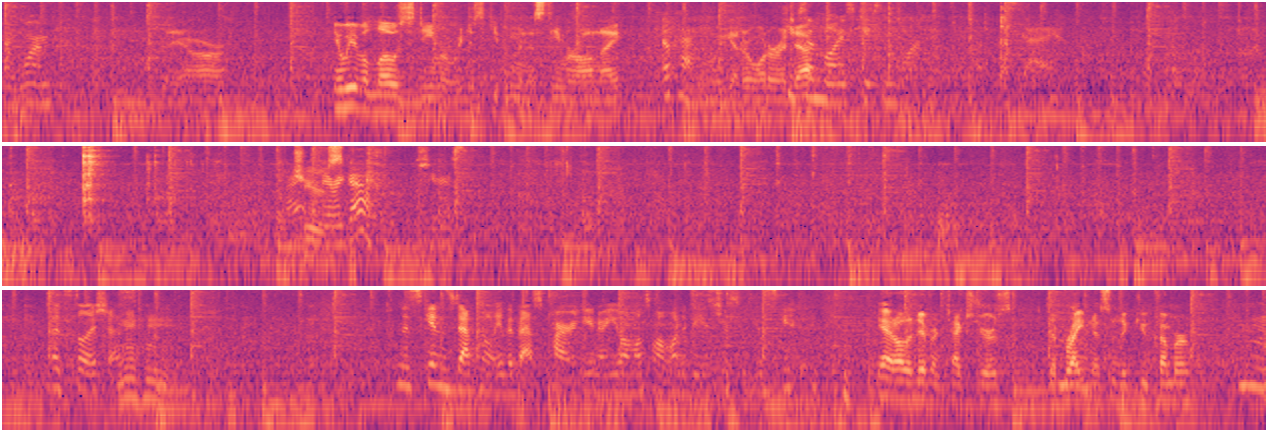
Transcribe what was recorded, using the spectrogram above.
They're warm. They are. Yeah, we have a low steamer. We just keep them in the steamer all night. Okay. And we get to order a Keeps duck. them moist, keeps them warm. Right, Cheers. There we go. Cheers. That's delicious. Mm-hmm. The skin's definitely the best part. You know, you almost want one of these just with the skin. Yeah, and all the different textures, the brightness of the cucumber, the Mm-hmm.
